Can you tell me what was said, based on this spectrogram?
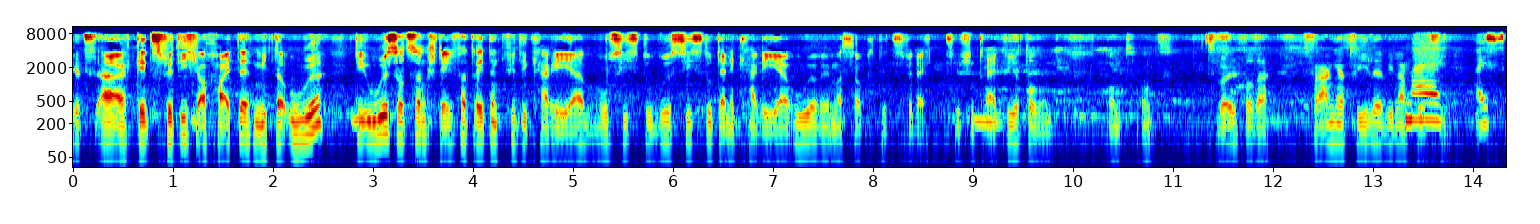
Jetzt äh, geht es für dich auch heute mit der Uhr. Die mhm. Uhr sozusagen stellvertretend für die Karriere. Wo siehst du, wo siehst du deine Karriereuhr, wenn man sagt, jetzt vielleicht zwischen drei mhm. Viertel und, und, und zwölf oder fragen ja viele, wie lange geht's? Als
